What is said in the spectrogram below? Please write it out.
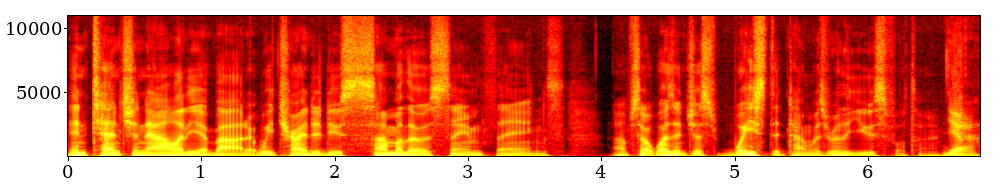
intentionality about it. We tried to do some of those same things. Um, so it wasn't just wasted time, it was really useful time. Yeah.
